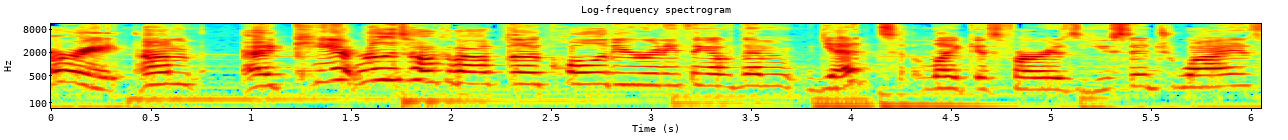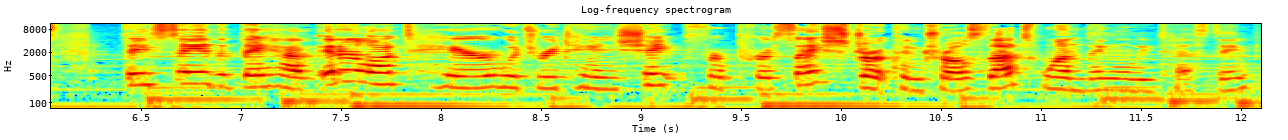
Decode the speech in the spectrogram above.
alright, um, I can't really talk about the quality or anything of them yet, like as far as usage wise. They say that they have interlocked hair which retains shape for precise stroke control, so that's one thing we'll be testing.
